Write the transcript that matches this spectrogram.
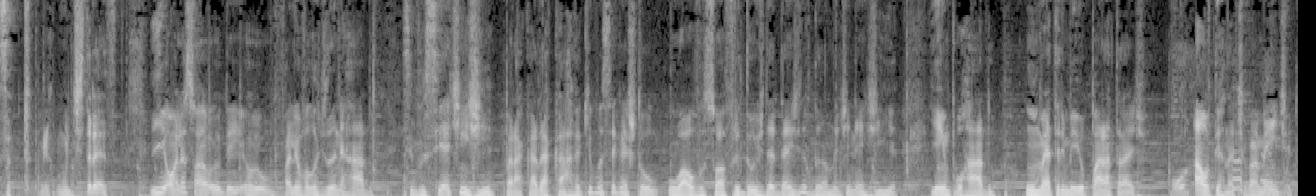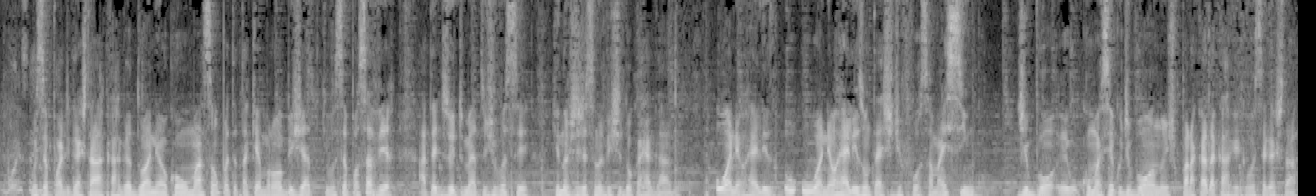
Com muito estresse. E olha só, eu, dei, eu falei o valor de dano errado. Se você atingir para cada carga que você gastou, o alvo sofre 2 de 10 de dano de energia e é empurrado um metro e meio para trás. Porra. Alternativamente, É aí. você pode gastar a carga do anel como uma ação para tentar quebrar um objeto que você possa ver até 18 metros de você, que não esteja sendo vestido ou carregado. O anel realiza, o, o anel realiza um teste de força mais 5, de bô- eh, com mais 5 de bônus para cada carga que você gastar.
